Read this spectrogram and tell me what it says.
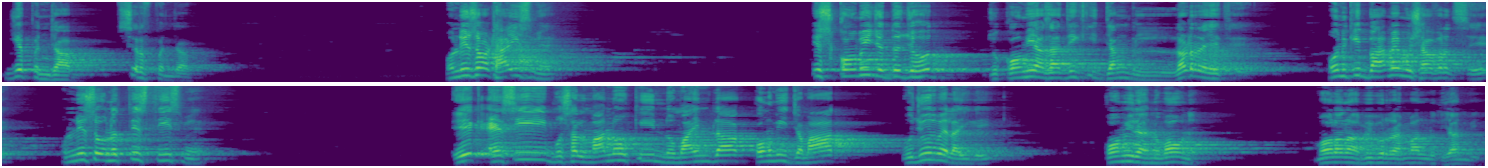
یہ پنجاب، صرف پنجاب۔ انیس سو اٹھائیس میں اس قومی جدوجہد، جو قومی آزادی کی جنگ لڑ رہے تھے، ان کی باہم مشاورت سے انیس سو انتیس تیس میں ایک ایسی مسلمانوں کی نمائندہ قومی جماعت وجود میں لائی گئی، قومی رہنماؤں نے، مولانا حبیب الرحمان لدھیانوی،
